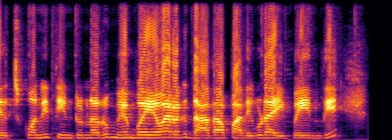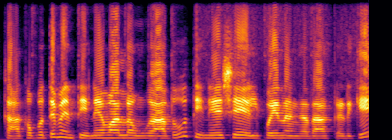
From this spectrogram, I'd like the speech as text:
తెచ్చుకొని తింటున్నారు. మేము పోయే వరకు దాదాపు అది కూడా అయిపోయింది. కాకపోతే మేము తినేవాళ్ళం కాదు. తినేసే వెళ్ళిపోయినాం కదా అక్కడికి.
